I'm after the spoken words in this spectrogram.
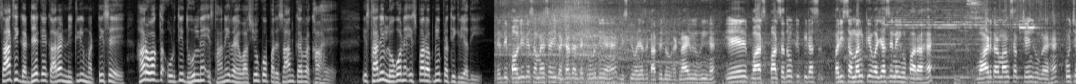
साथ ही गड्ढे के कारण निकली मट्टी से हर वक्त उड़ती धूल ने स्थानीय रहवासियों को परेशान कर रखा है। स्थानीय लोगों ने इस पर अपनी प्रतिक्रिया दी। दीपावली के समय से ही गड्ढा करके छोड़ दिए हैं, जिसकी वजह से काफ़ी दुर्घटनाएँ भी हुई हैं। ये पार्षदों की परिसमन की वजह से नहीं हो पा रहा है। वार्ड क्रमांक सब चेंज हो गए हैं। कुछ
